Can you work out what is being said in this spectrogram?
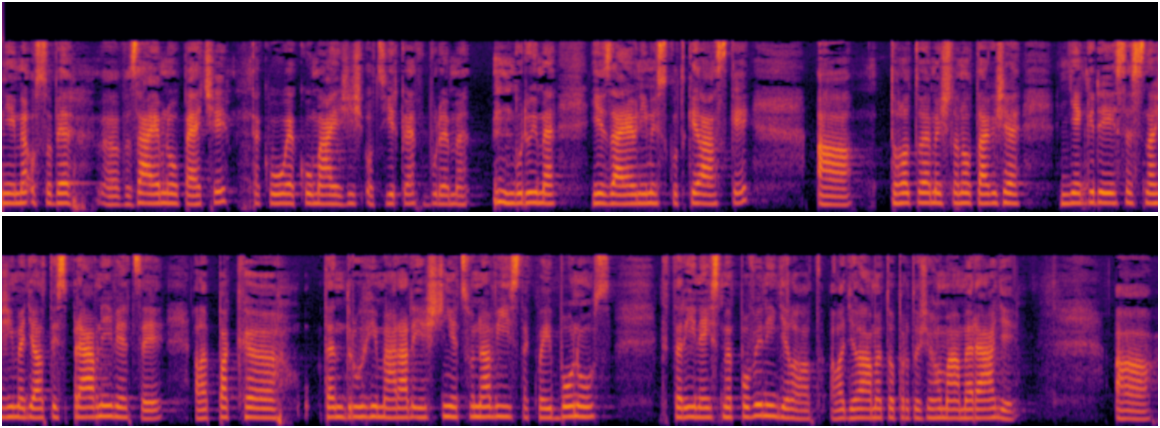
Mějme o sobě uh, vzájemnou péči, takovou, jakou má Ježíš o církev, budeme, budujme ji vzájemnými skutky lásky a tohle je myšleno tak, že někdy se snažíme dělat ty správné věci, ale pak eh, ten druhý má rád ještě něco navíc, takový bonus, který nejsme povinni dělat, ale děláme to, protože ho máme rádi. A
